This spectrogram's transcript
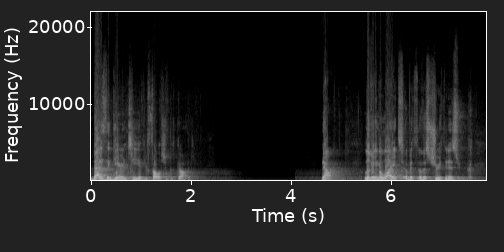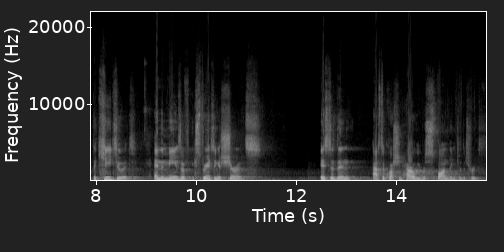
That is the guarantee of your fellowship with God. Now, living in the light of, it, of this truth, it is the key to it, and the means of experiencing assurance is to then ask the question how are we responding to the truth?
